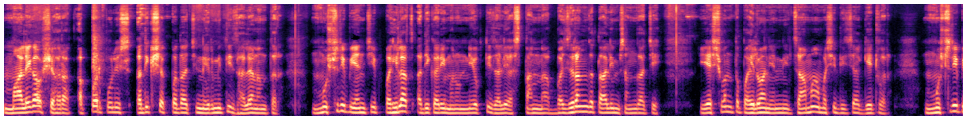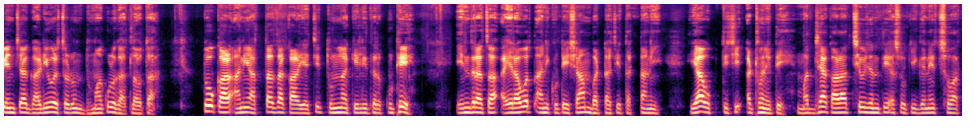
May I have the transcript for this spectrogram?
मालेगाव शहरात upper police अधीक्षक पदाची निर्मिती झाल्यानंतर मुश्रीफ यांची पहिलाच अधिकारी म्हणून नियुक्ती झाली असताना बजरंग तालीम संघाचे यशवंत पहिलवान यांनी जामा मशिदीच्या गेटवर मुश्रीफ यांच्या गाडीवर चढून धुमाकूळ घातला होता. तो काळ आणि आत्ताचा काळ याची तुलना केली तर कुठे? इंद्राचा ऐरावत आणि कुठे श्याम भट्टाची तट्टाणी या उक्तीची आठवण येते. मधल्या काळात शिवजयंती असो की गणेशोत्सवात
